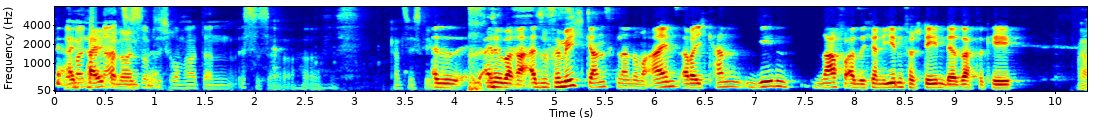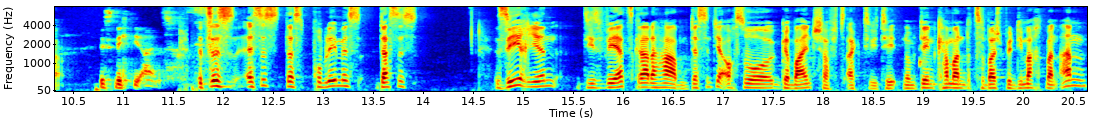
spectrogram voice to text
wenn man Teil Nazis um sich rum hat, dann ist es einfach. Kannst nichts gegen Also eine Überraschung. Also für mich ganz klar Nummer eins, aber ich kann jeden nach, also ich kann jeden verstehen, der sagt, okay, ja. ist nicht die eins. Es ist, es ist, das Problem ist, dass es Serien, die wir jetzt gerade haben, das sind ja auch so Gemeinschaftsaktivitäten und denen kann man zum Beispiel, die macht man an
